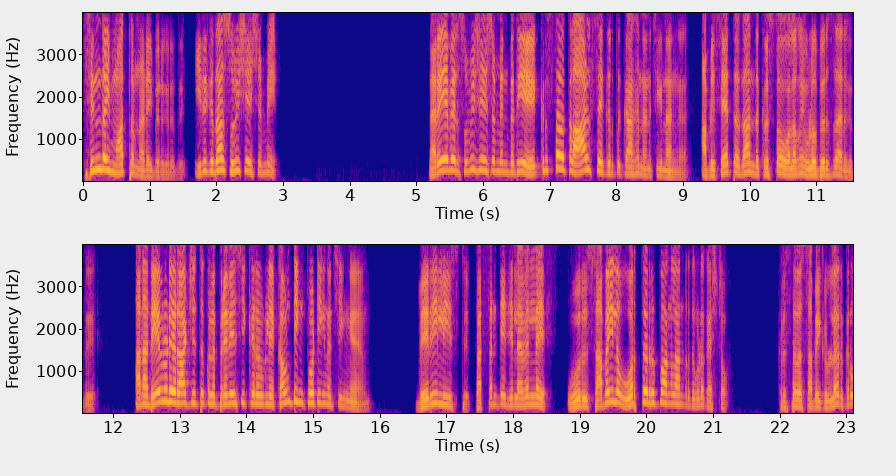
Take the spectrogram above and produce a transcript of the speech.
சிந்தை மாற்றம் நடைபெறுகிறது. இதுக்கு தான் சுவிசேஷமே. நிறைய பேர் சுவிசேஷம் என்பதையே கிறிஸ்தவத்துல ஆள் சேர்க்கறதுக்காக நினைச்சுக்கினாங்க. அப்படி சேர்த்ததான் இந்த கிறிஸ்தவ உலகம் இவ்வளவு பெருசா இருக்குது. ஆனா தேவனுடைய ராஜ்யத்துக்குள்ள பிரவேசிக்கிறவர்களே கவுண்டிங் போட்டிங்கன்னு வச்சுங்க வெரி லீஸ்ட் பர்சன்டேஜ் லெவல்ல ஒரு சபையில ஒருத்தர் இருப்பாங்களான்றது கூட கஷ்டம். கிறிஸ்தவ சபைக்குள்ள இருக்கிற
